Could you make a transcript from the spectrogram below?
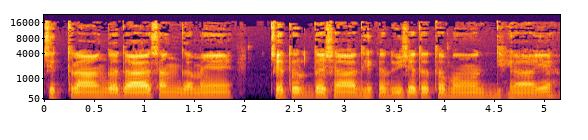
चित्राङ्गदासङ्गमे चतुर्दशाधिकद्विशततमोऽध्यायः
